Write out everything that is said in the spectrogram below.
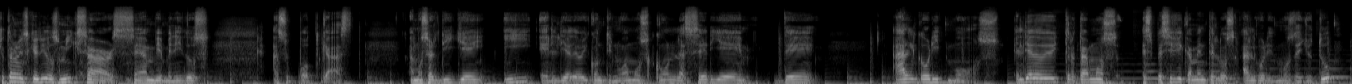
¿Qué tal mis queridos mixers? Sean bienvenidos a su podcast. Vamos a ser DJ y el día de hoy continuamos con la serie de algoritmos. El día de hoy tratamos específicamente los algoritmos de YouTube.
